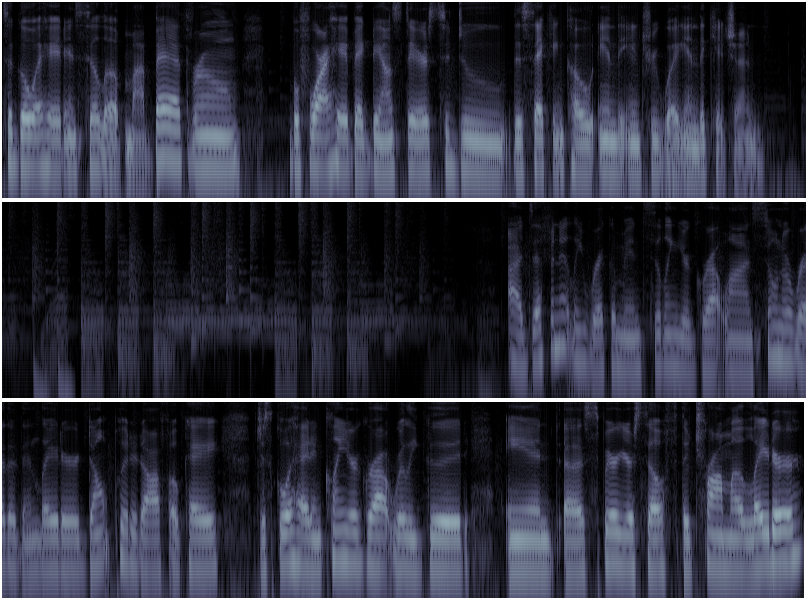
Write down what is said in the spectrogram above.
to go ahead and seal up my bathroom before I head back downstairs to do the second coat in the entryway in the kitchen. I definitely recommend sealing your grout line sooner rather than later. Don't put it off, okay? Just go ahead and clean your grout really good and uh, spare yourself the trauma later.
